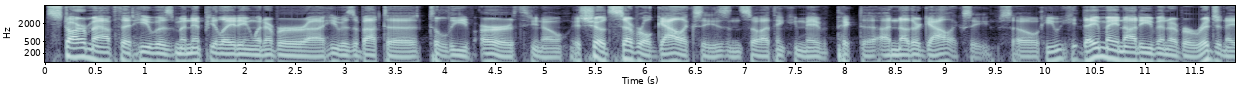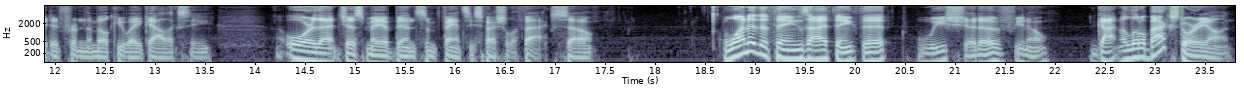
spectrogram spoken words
star map that he was manipulating whenever uh, he was about to to leave Earth, you know, it showed several galaxies, and so I think he may have picked a, another galaxy. So he, he they may not even have originated from the Milky Way galaxy, or that just may have been some fancy special effects. So one of the things I think that we should have, you know, gotten a little backstory on.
